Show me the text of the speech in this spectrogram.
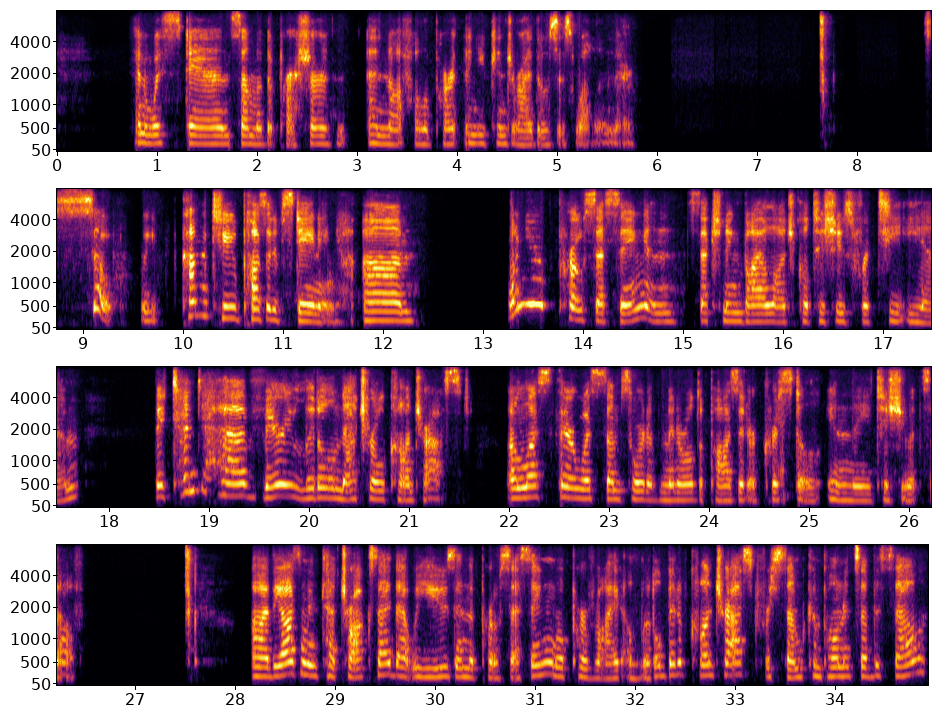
can withstand some of the pressure and not fall apart, then you can dry those as well in there. So we come to positive staining. Um, when you're processing and sectioning biological tissues for TEM, they tend to have very little natural contrast unless there was some sort of mineral deposit or crystal in the tissue itself. Uh, the osmium tetroxide that we use in the processing will provide a little bit of contrast for some components of the cell.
